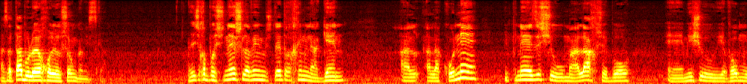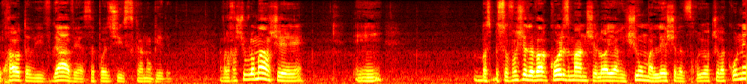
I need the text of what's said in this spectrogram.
אז הטאבו לא יכול לרשום גם עסקה. אז יש לך פה שני שלבים, שתי דרכים להגן על, על הקונה מפני איזשהו מהלך שבו אה, מישהו יבוא מאוחר יותר ויפגע ויעשה פה איזושהי עסקה נוגדת. אבל חשוב לומר ש... אה, של דבר, כל זמן שלא היה רישום מלא של הזכויות של הקונה,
